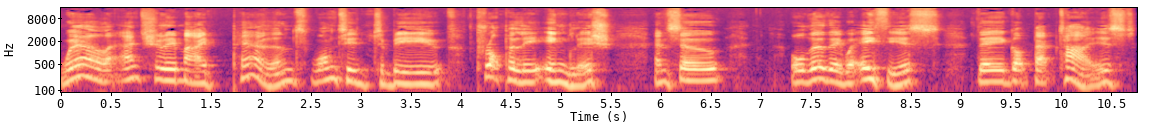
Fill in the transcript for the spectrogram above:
Well, actually, my parents wanted to be properly English, and so, although they were atheists, they got baptized,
